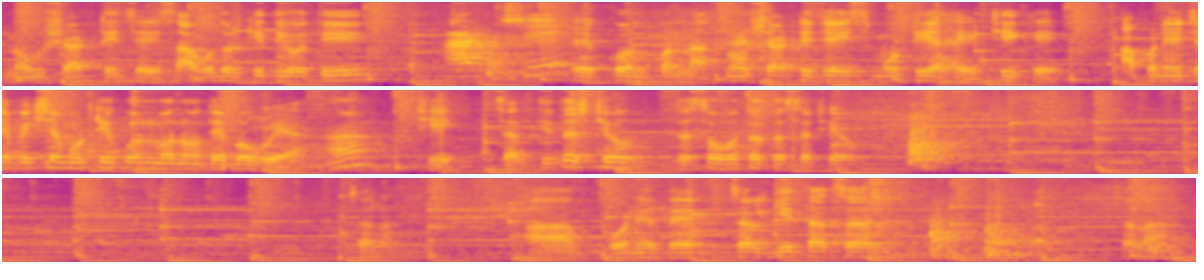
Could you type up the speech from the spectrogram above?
नऊशे अठ्ठेचाळीस. अगोदर किती होती? आठशे एकोणपन्नास. नऊशे अठ्ठेचाळीस मोठी आहे. ठीक आहे. आपण याच्यापेक्षा मोठी कोण बनवते बघूया. हां? ठीक. चल तिथंच ठेव. जसं होतं तसं ठेव. चला. हां कोण येते चल गीता चल. चला.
